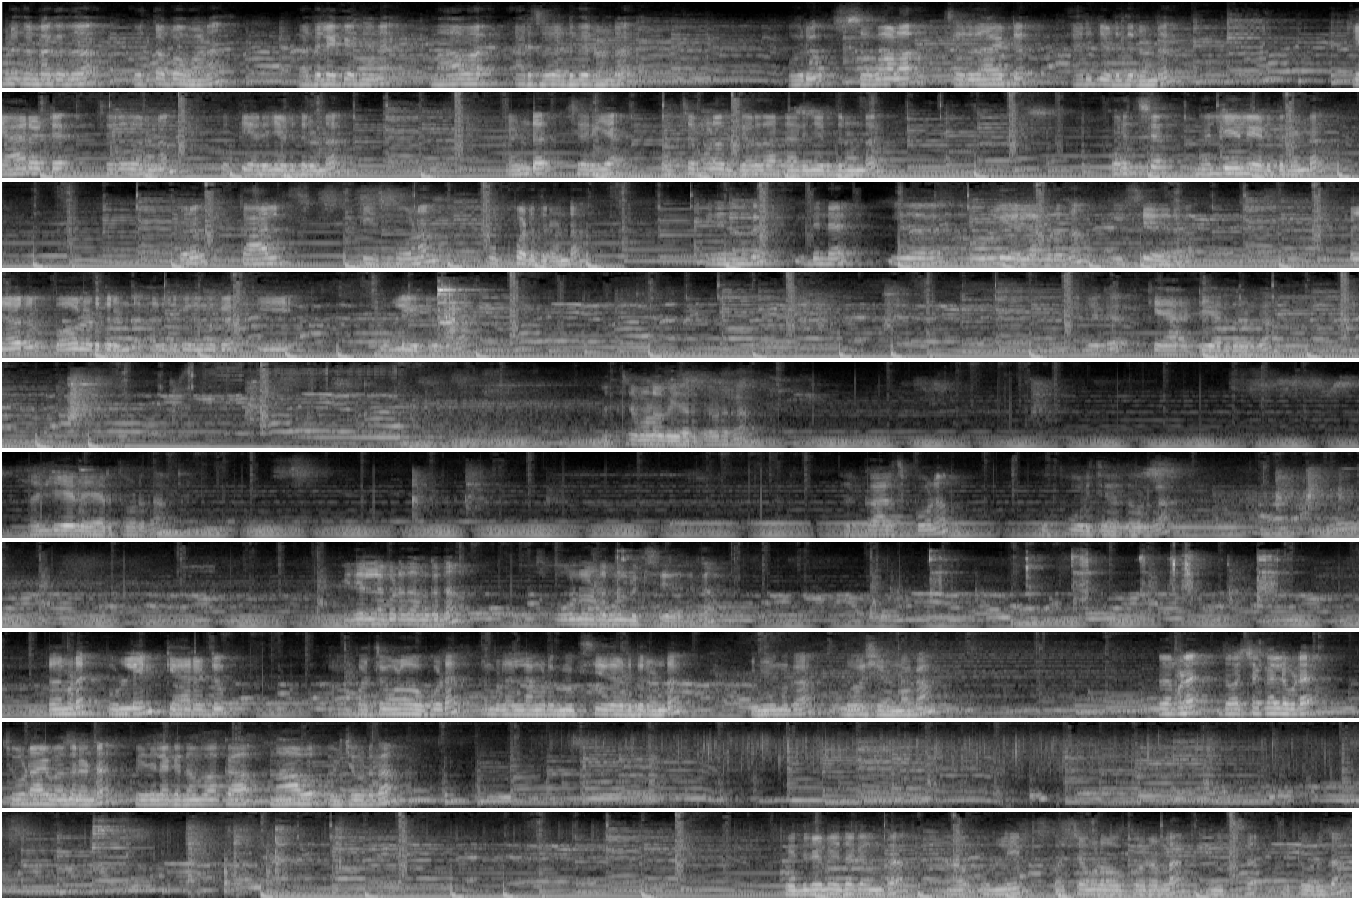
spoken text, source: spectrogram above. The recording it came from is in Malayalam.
നമ്മളിന്ന് ഉണ്ടാക്കുന്നത് ഉത്തപ്പമാണ് അതിലേക്ക് ഞാൻ മാവ് അരച്ചത് എടുത്തിട്ടുണ്ട്. ഒരു സവാള ചെറുതായിട്ട് അരിഞ്ഞെടുത്തിട്ടുണ്ട്. ക്യാരറ്റ് ചെറുതൊരെണ്ണം കുത്തി അരിഞ്ഞെടുത്തിട്ടുണ്ട്. രണ്ട് ചെറിയ പച്ചമുളക് ചെറുതായിട്ട് അരിഞ്ഞെടുത്തിട്ടുണ്ട്. കുറച്ച് മല്ലിയില എടുത്തിട്ടുണ്ട്. ഒരു കാൽ ടീസ്പൂണ് ഉപ്പ് എടുത്തിട്ടുണ്ട് ഇനി നമുക്ക് ഇതിന്റെ ഇത് ഉള്ളി എല്ലാം കൂടെ ഒന്ന് മിക്സ് ചെയ്തെടുക്കാം. അപ്പോൾ ഞാനൊരു ബൗൾ എടുത്തിട്ടുണ്ട്. അതിലേക്ക് നമുക്ക് ഈ ഉള്ളി ഇട്ട് കൊടുക്കാം ഇതിലേക്ക് ക്യാരറ്റ് ചേർത്ത് കൊടുക്കാം. പച്ചമുളക് ചേർത്ത് കൊടുക്കാം. മല്ലിയില ചേർത്ത് കൊടുക്കാം. ഒരു കാൽ സ്പൂണ് ഉപ്പ് കൂടി ചേർത്ത് കൊടുക്കാം. ഇതെല്ലാം കൂടെ നമുക്കൊന്ന് സ്പൂൺ കൊണ്ടൊന്ന് മിക്സ് ചെയ്തെടുക്കാം. അപ്പോൾ നമ്മുടെ ഉള്ളിയും ക്യാരറ്റും പച്ചമുളകും കൂടെ നമ്മളെല്ലാം കൂടെ മിക്സ് ചെയ്തെടുത്തിട്ടുണ്ട്. ഇനി നമുക്ക് ദോശ ഉണ്ടാക്കാം. നമ്മുടെ ദോശക്കല്ലിവിടെ ചൂടായി വന്നിട്ടുണ്ട്. ഇതിലേക്ക് നമുക്ക് മാവ് ഒഴിച്ചു കൊടുക്കാം. ഇതിന്റെ മീതൊക്കെ നമുക്ക് ഉള്ളിയും പച്ചമുളകും കൂടെയുള്ള മിക്സ് ഇട്ട് കൊടുക്കാം.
